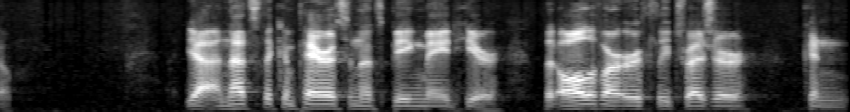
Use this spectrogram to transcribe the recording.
Yep. Yeah, and that's the comparison that's being made here. That all of our earthly treasure can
